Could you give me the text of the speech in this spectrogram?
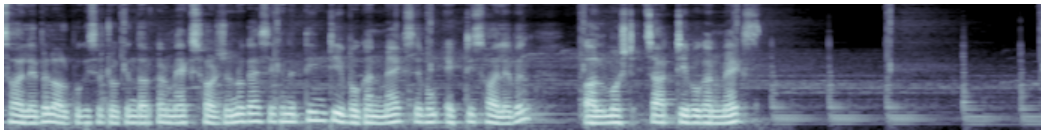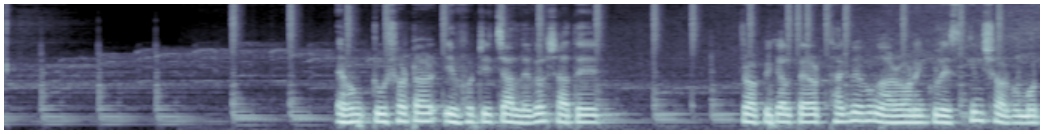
ছয় লেভেল অল্প কিছু টোকেন দরকার ম্যাক্স হওয়ার জন্য। গাছ এখানে তিনটি ইভোগান ম্যাক্স এবং একটি ছয় লেভেল অলমোস্ট চারটি ইভোগান ম্যাক্স এবং টু শটার ইভোটি চার লেভেল সাথে ট্রপিক্যাল প্যারট থাকবে এবং আরও অনেকগুলো স্কিন সর্বমোট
